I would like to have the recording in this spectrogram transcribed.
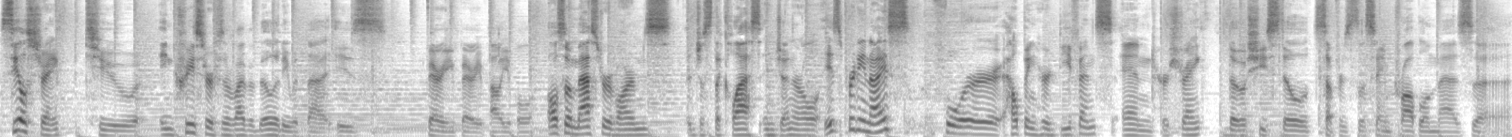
seal strength to increase her survivability with that is very very valuable. Also master of arms just the class in general is pretty nice for helping her defense and her strength though she still suffers the same problem as uh,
